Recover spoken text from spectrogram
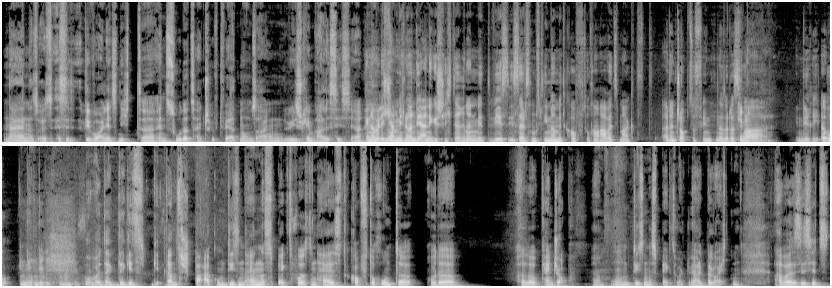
Nein, also es, es ist, wir wollen jetzt nicht äh, ein Suda-Zeitschrift werden und sagen, wie schlimm alles ist. Ja. Genau, weil ich kann mich nur an die eine Geschichte erinnern, mit wie es ist, als Muslima mit Kopftuch am Arbeitsmarkt einen Job zu finden. Also das genau. war in die, oh, in, genau. in die Richtung ein bisschen. Aber da, da geht es ganz stark um diesen einen Aspekt, wo es dann heißt, Kopftuch runter oder also kein Job. Ja. Und diesen Aspekt wollten wir halt beleuchten. Aber es ist jetzt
